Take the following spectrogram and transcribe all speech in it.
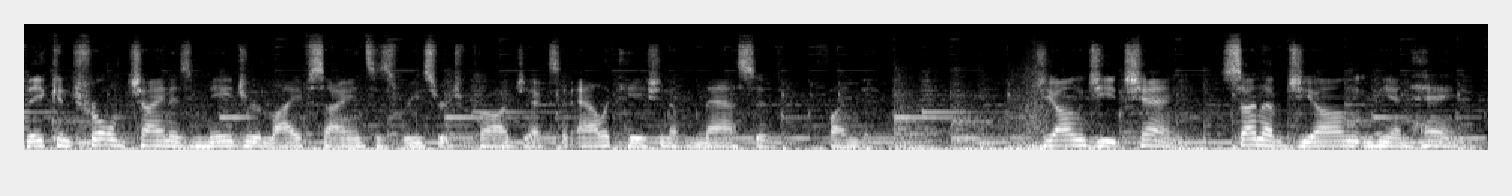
They controlled China's major life sciences research projects and allocation of massive funding. Jiang Zhicheng, son of Jiang Mianheng,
